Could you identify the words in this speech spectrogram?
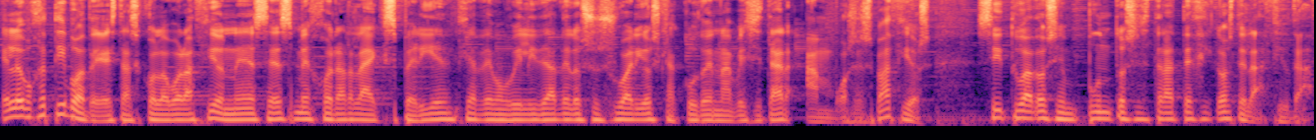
El objetivo de estas colaboraciones es mejorar la experiencia de movilidad de los usuarios que acuden a visitar ambos espacios, situados en puntos estratégicos de la ciudad.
